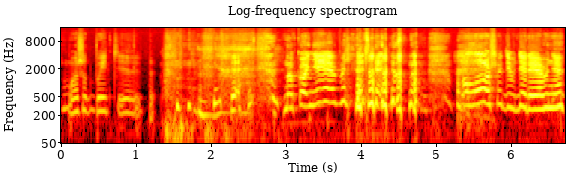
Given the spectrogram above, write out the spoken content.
может быть, э, на коне, блядь, я не знаю, на лошади в деревне.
